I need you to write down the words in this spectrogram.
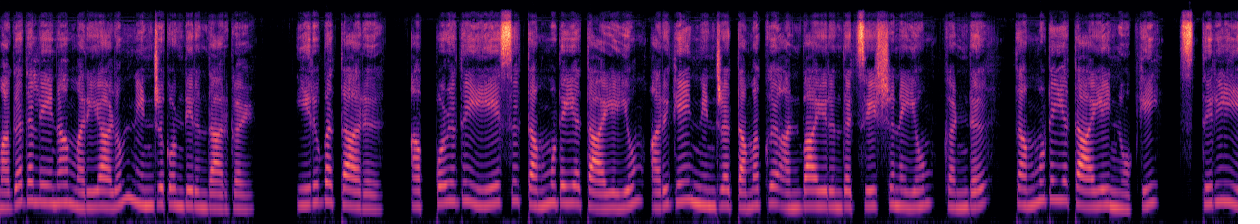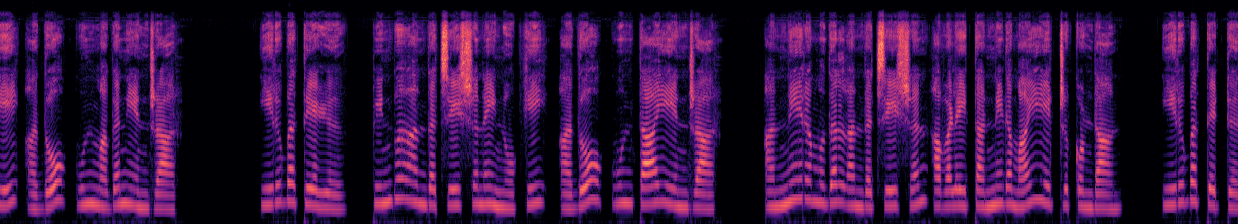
மகதலேனா மரியாளும் நின்று கொண்டிருந்தார்கள். இருபத்தாறு. அப்பொழுது இயேசு தம்முடைய தாயையும் அருகே நின்ற தமக்கு அன்பாயிருந்த சேஷனையும் கண்டு தம்முடைய தாயை நோக்கி ஸ்திரீயே அதோ உன் மகன் என்றார். இருபத்தேழு. பின்பு அந்த சேஷனை நோக்கி அதோ உன் தாய் என்றார். அந்நேர முதல் அந்த சேஷன் அவளை தன்னிடமாய் ஏற்றுக்கொண்டான். இருபத்தெட்டு.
